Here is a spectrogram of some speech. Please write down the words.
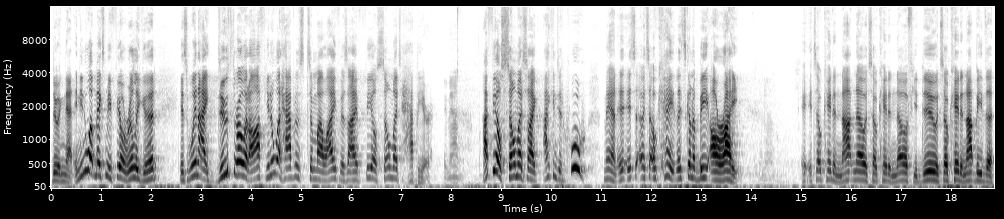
doing that. And you know what makes me feel really good? Is when I do throw it off, you know what happens to my life is I feel so much happier. Amen. I feel so much like I can just, whoo, man, it's, it's okay. It's going to be all right. It's okay to not know. It's okay to know if you do. It's okay to not be the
